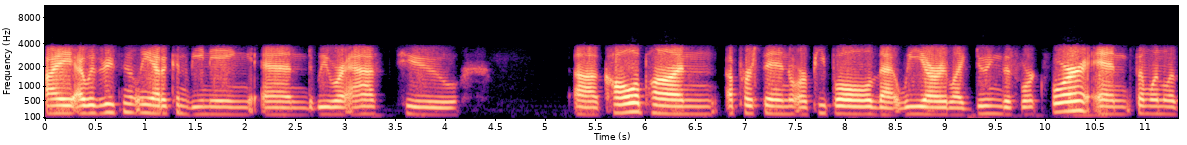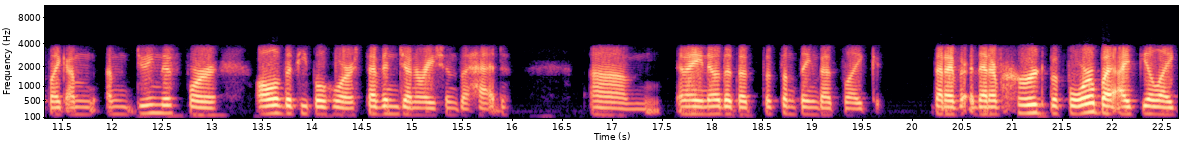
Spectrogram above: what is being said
I, I was recently at a convening and we were asked to uh, call upon a person or people that we are like doing this work for, and someone was like, "I'm I'm doing this for all of the people who are seven generations ahead." Um, and I know that that's, that's something that's like that I've that I've heard before, but I feel like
